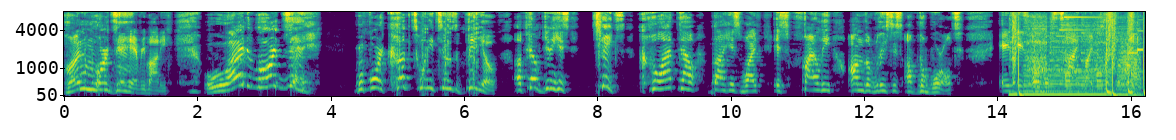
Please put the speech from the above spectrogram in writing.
One more day, everybody. One more day before Cuck 22's video of him getting his cheeks clapped out by his wife is finally on the releases of the world. It is almost time, my friend.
